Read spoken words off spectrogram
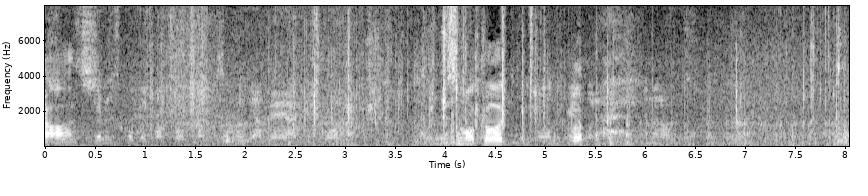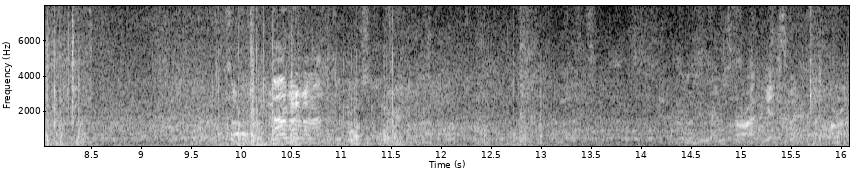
Oh, it's Then just put the console like, just put it down there in the corner. some more cord. Keep it on the Whoop. ground, whatever. And then I'll just. Sorry. No, no, no, no. Alright, yes, thank you. Alright.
